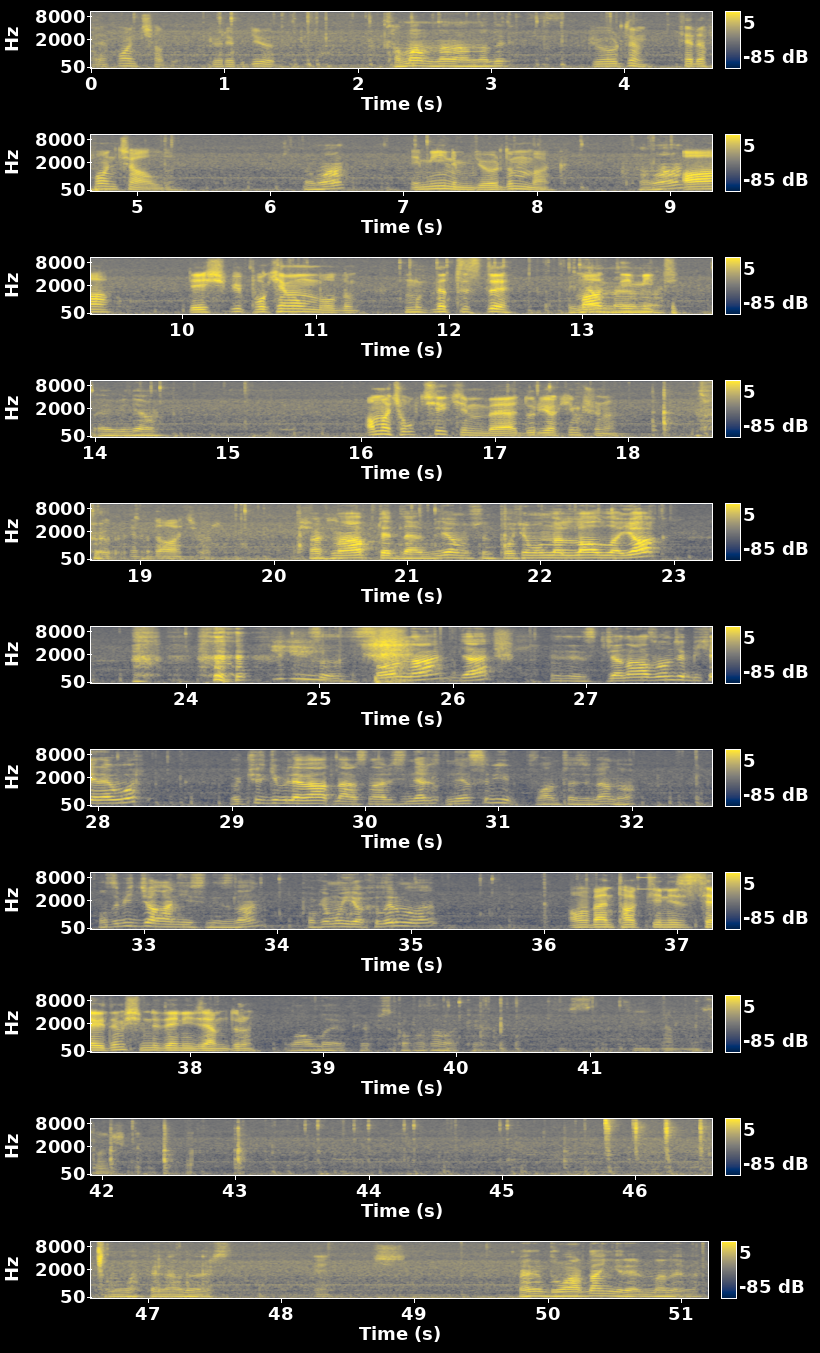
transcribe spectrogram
Telefon çalıyor. Görebiliyorum. Tamam lan anladık. Gördüm. Telefon çaldı. Tamam. Eminim gördüm bak. Tamam. Aa değişik bir Pokemon buldum. Mıknatıslı. Biliyorum ben onu. Magnemit. Ben biliyorum. Ama çok çirkin be. Dur yakayım şunu. Yok de ağaç var. Bak ne yap dediler biliyor musun? Pokemon'ları lavla yak. Sonra gel. Canı az olunca bir kere vur. Öküz gibi level atlarsın abi. Siz ne, nasıl bir fantezi lan o? Nasıl bir canisiniz lan? Pokemon yakılır mı lan? Ama ben taktiğinizi sevdim. Şimdi deneyeceğim. Durun. Vallahi yakıyor. Psikopata bak ya. Steam'den mesaj geldi. Allah belanı versin. Evet. Ben de duvardan girerim lan eve.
